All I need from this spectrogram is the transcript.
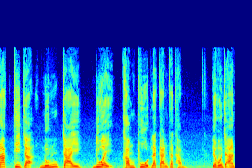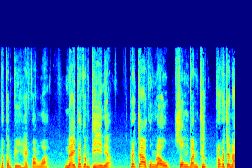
รักที่จะหนุนใจด้วยคำพูดและการกระทำเดี๋ยวผมจะอ่านพระคัมภีร์ให้ฟังว่า ในพระคัมภีร์เนี่ยพระเจ้าของเราทรงบันทึกพระวจนะ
